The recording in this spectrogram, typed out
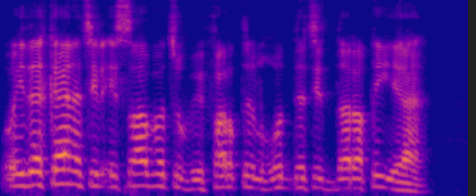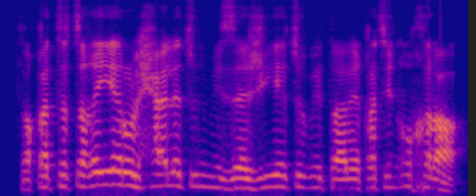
وإذا كانت الإصابة بفرط الغدة الدرقية فقد تتغير الحالة المزاجية بطريقة أخرى.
